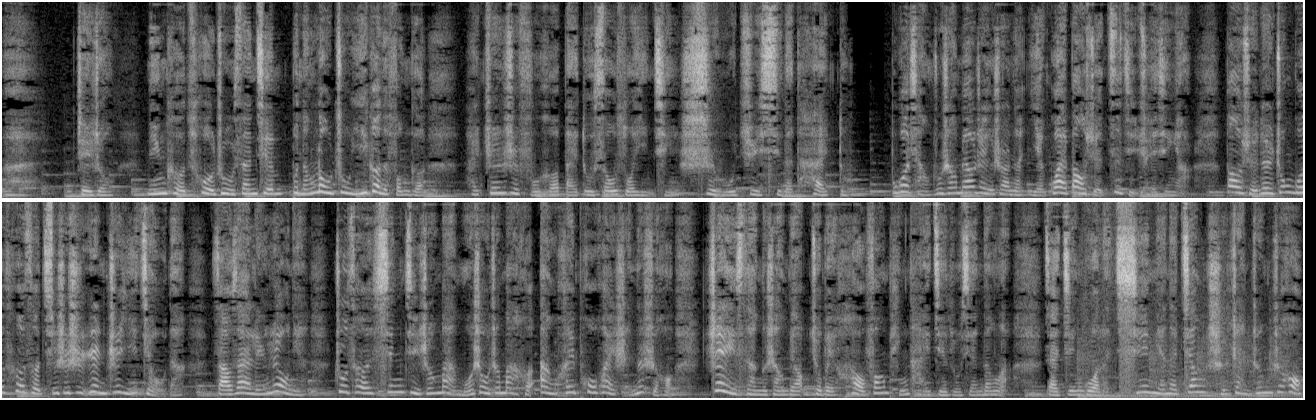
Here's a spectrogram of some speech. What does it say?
唉，这种宁可错注三千不能漏注一个的风格，还真是符合百度搜索引擎事无巨细的态度。不过抢注商标这个事儿呢，也怪暴雪自己缺心眼儿。暴雪对中国特色其实是认知已久的，早在零六年注册《星际争霸》《魔兽争霸》和《暗黑破坏神》的时候，这三个商标就被浩方平台捷足先登了。在经过了七年的僵持战争之后，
